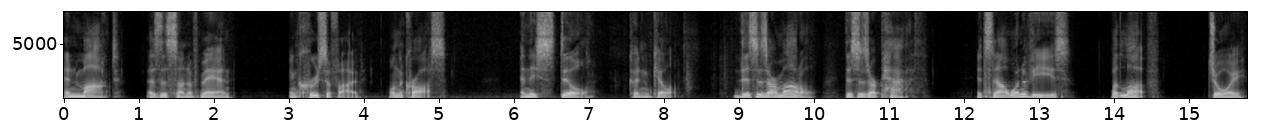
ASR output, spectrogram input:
and mocked as the Son of Man and crucified on the cross. And they still couldn't kill him. This is our model. This is our path. It's not one of ease, but love, joy,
